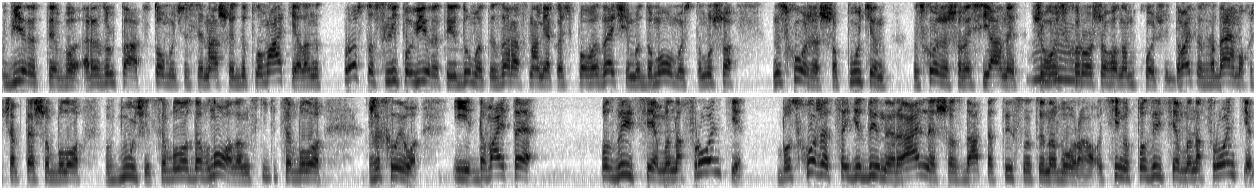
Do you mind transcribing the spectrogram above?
вірити в результат, в тому числі нашої дипломатії, але не просто сліпо вірити і думати, зараз нам якось повезе, чи ми домовимось, тому що не схоже, що Путін, не схоже, що росіяни чогось хорошого нам хочуть. Давайте згадаємо, хоча б те, що було в Бучі. Це було давно, але наскільки це було жахливо. І давайте позиціями на фронті. Бо, схоже, це єдине реальне, що здатне тиснути на ворога. Оціми позиціями на фронті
